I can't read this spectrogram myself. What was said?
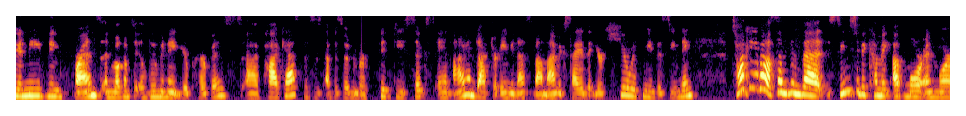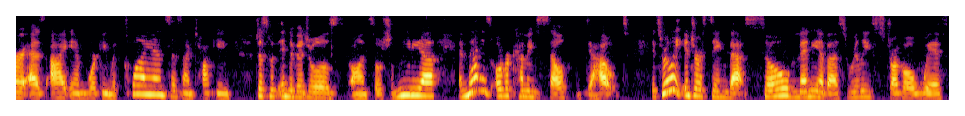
good evening, friends, and welcome to Illuminate Your Purpose uh, podcast. This is episode number 56, and I am Dr. Amy Nussbaum. I'm excited that you're here with me this evening, talking about something that seems to be coming up more and more as I am working with clients, as I'm talking just with individuals on social media, and that is overcoming self doubt. It's really interesting that so many of us really struggle with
